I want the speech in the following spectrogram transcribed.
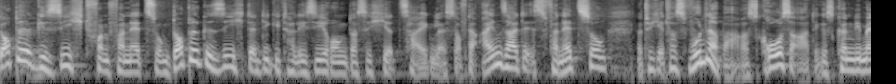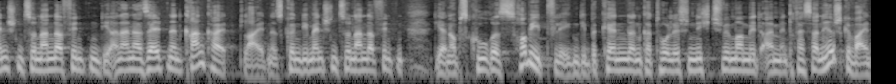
Doppelgesicht von Vernetzung, Doppelgesicht der Digitalisierung, das sich hier zeigen lässt. Auf der einen Seite ist Vernetzung natürlich etwas Wunderbares, Großartiges. Es können die Menschen zueinander finden, die an einer seltenen Krankheit leiden. Es können die Menschen zueinander finden, die ein obskures Hobby pflegen. Die bekennenden katholischen Nichtschwimmer mit einem Interesse an Hirschgeweih.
